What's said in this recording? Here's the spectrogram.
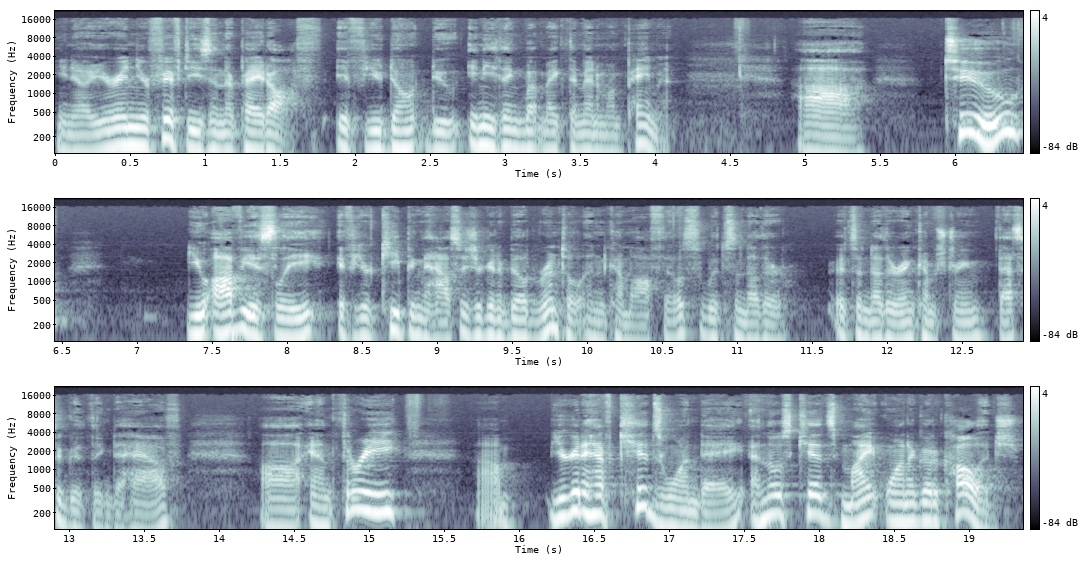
you know, you're in your 50s and they're paid off if you don't do anything but make the minimum payment. Uh, two, you obviously, if you're keeping the houses, you're going to build rental income off those, which is another it's another income stream. That's a good thing to have. Uh, and three, um, you're going to have kids one day, and those kids might want to go to college.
